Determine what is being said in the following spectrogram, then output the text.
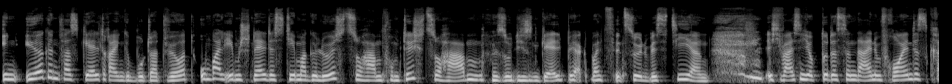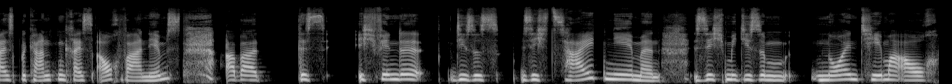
in irgendwas Geld reingebuttert wird, um mal eben schnell das Thema gelöst zu haben, vom Tisch zu haben, so diesen Geldberg mal zu investieren. Ich weiß nicht, ob du das in deinem Freundeskreis, Bekanntenkreis auch wahrnimmst, aber das, ich finde, dieses sich Zeit nehmen, sich mit diesem neuen Thema auch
